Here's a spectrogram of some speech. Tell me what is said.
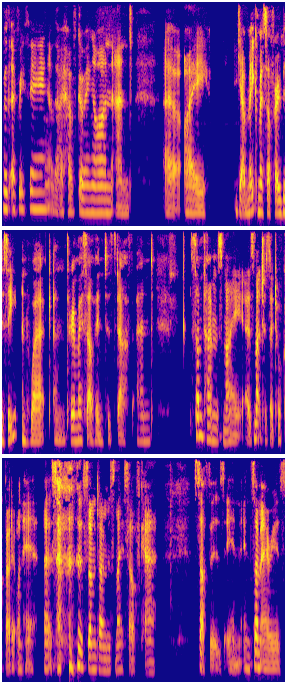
with everything that I have going on, and uh, I yeah make myself very busy and work and throw myself into stuff and sometimes my as much as i talk about it on here uh, sometimes my self-care suffers in in some areas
